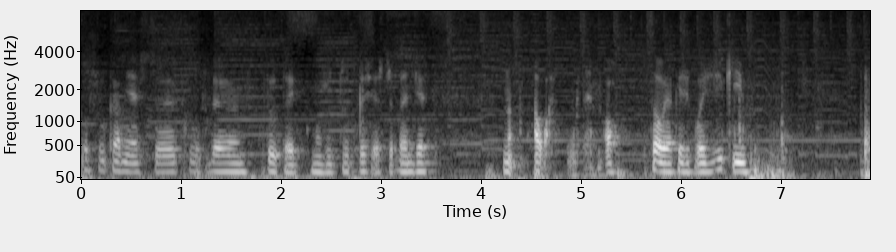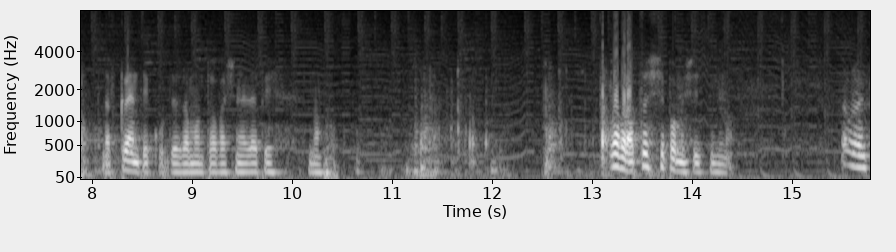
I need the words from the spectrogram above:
Poszukam jeszcze, kurde, tutaj, może tu coś jeszcze będzie. No, ała, kurde, o, są jakieś gwoździki. Na wkręty, kurde, zamontować najlepiej, no. Dobra, coś się pomyśleć z tym, no. Dobra, więc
